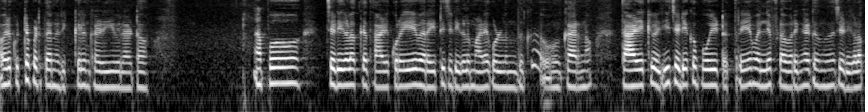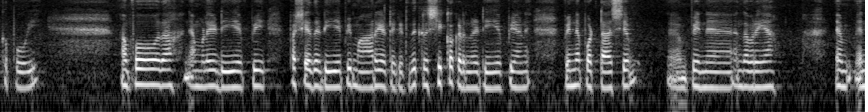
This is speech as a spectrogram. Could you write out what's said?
അവരെ കുറ്റപ്പെടുത്താൻ ഒരിക്കലും കഴിയൂല കേട്ടോ. അപ്പോൾ ചെടികളൊക്കെ താഴെ കുറേ വെറൈറ്റി ചെടികൾ മഴ കൊള്ളുന്നത് കാരണം താഴേക്ക് ഈ ചെടിയൊക്കെ പോയിട്ട് ഇത്രയും വലിയ ഫ്ലവറിങ് ആയിട്ട് നിന്ന ചെടികളൊക്കെ പോയി. അപ്പോൾ ഇതാ നമ്മൾ ഡി എ പി പക്ഷേ അത് ഡി എ പി മാറിയിട്ട് കിട്ടിയത് കൃഷിക്കൊക്കെ ഇടുന്ന ഡി എ പി ആണ്. പിന്നെ പൊട്ടാഷ്യം പിന്നെ എന്താ പറയുക എം എൻ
